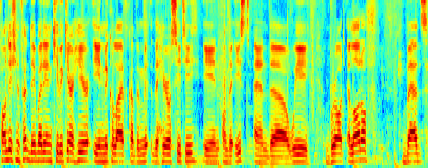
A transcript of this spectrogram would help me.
Foundation for Day by Day in Kivik here in Mykolaiv, the, the hero city in on the east, and uh, we brought a lot of beds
